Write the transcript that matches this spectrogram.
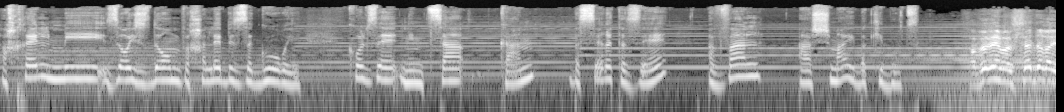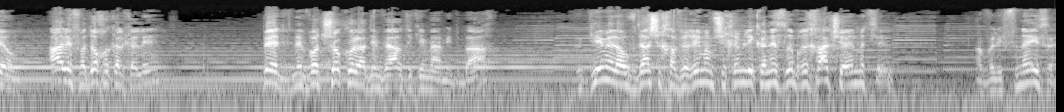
החל מזוהי סדום וכלה בזגורי, כל זה נמצא כאן, בסרט הזה, אבל האשמה היא בקיבוץ. חברים, על סדר היום, א', הדוח הכלכלי, ב', גנבות שוקולדים וארטיקים מהמטבח, וג', העובדה שחברים ממשיכים להיכנס לבריכה כשאין מציל. אבל לפני זה,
